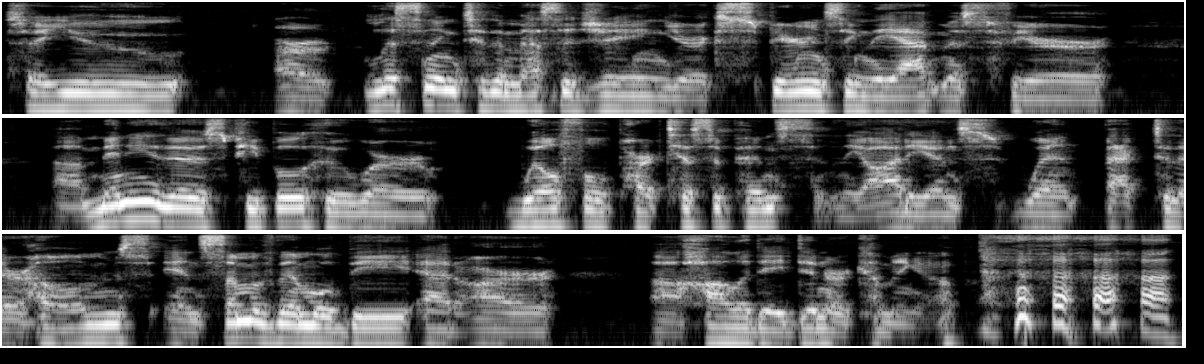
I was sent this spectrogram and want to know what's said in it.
So you are listening to the messaging, you're experiencing the atmosphere. Uh, many of those people who were willful participants in the audience went back to their homes, and some of them will be at our uh, holiday dinner coming up.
